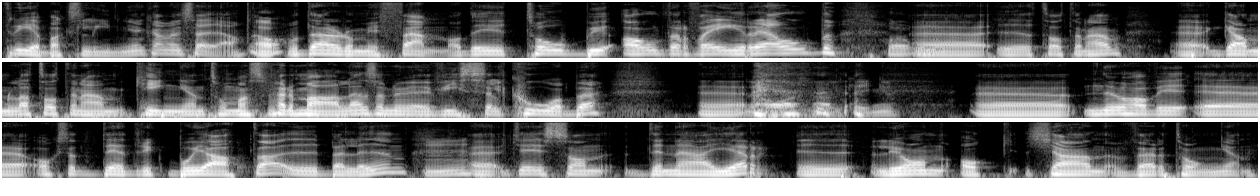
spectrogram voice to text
trebackslinjen kan vi säga. Ja. Och där är de ju fem, och det är ju Toby Alderweireld eh, i Tottenham, eh, gamla Tottenham-kingen Thomas Vermaelen som nu är Vissel Kobe. Arsenal-kingen. eh, nu har vi eh, också Dedrick Boyata i Berlin, Mm. eh, Jason Denayer i Lyon och Jan Vertongen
